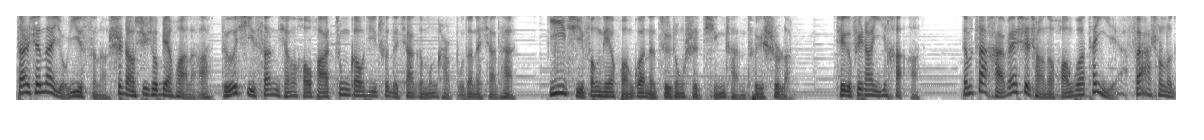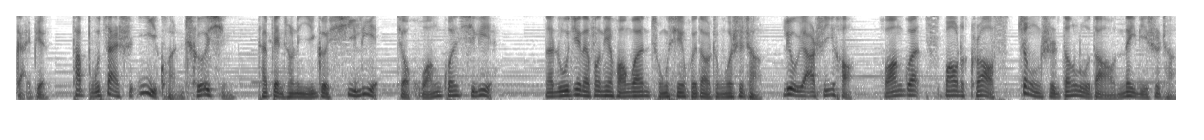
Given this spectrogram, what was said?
但是现在有意思了，市场需求变化了啊，德系三强豪华中高级车的价格门槛不断的下探，一汽丰田皇冠呢最终是停产退市了，这个非常遗憾啊。那么在海外市场的皇冠它也发生了改变，它不再是一款车型，它变成了一个系列，叫皇冠系列。那如今的丰田皇冠重新回到中国市场，六月二十一号。皇冠 Sport Cross 正式登陆到内地市场，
